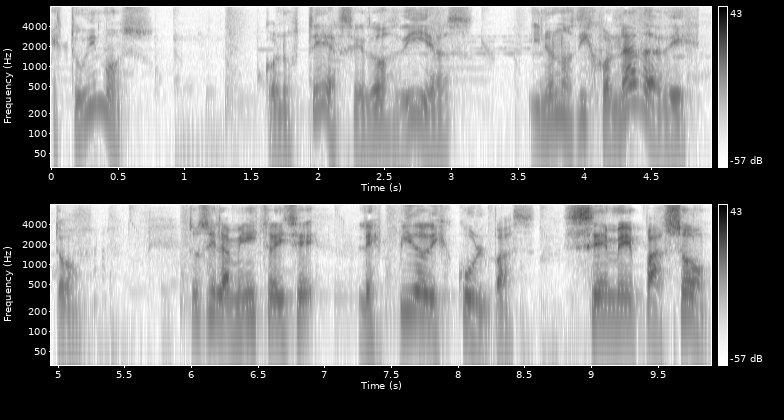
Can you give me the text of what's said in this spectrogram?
estuvimos con usted hace dos días y no nos dijo nada de esto. Entonces la ministra dice, les pido disculpas, se me pasó.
